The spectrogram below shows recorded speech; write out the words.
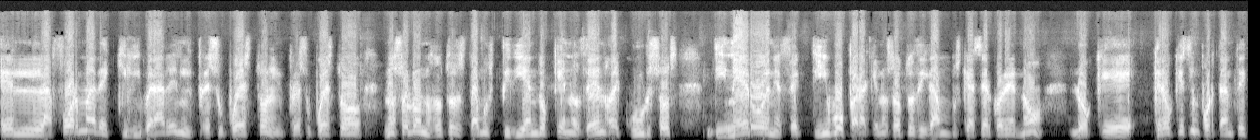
la forma de equilibrar en el presupuesto, en el presupuesto no solo nosotros estamos pidiendo que nos den recursos, dinero en efectivo para que nosotros digamos qué hacer con él, no, lo que creo que es importante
